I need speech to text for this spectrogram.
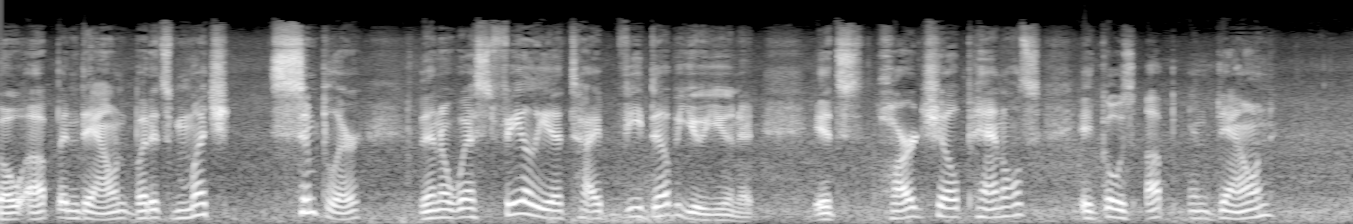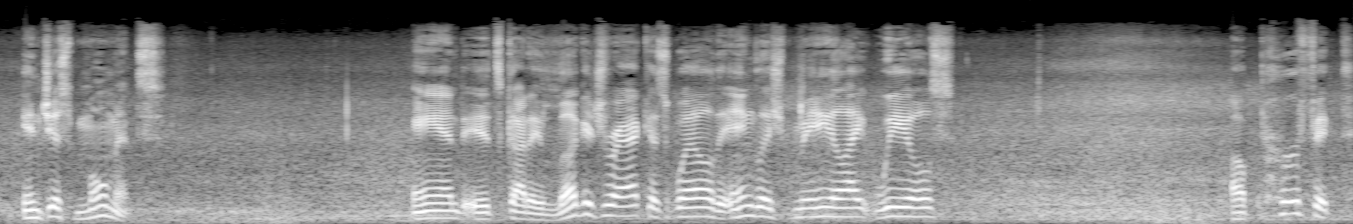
go up and down, but it's much simpler than a Westfalia type VW unit. It's hard shell panels. It goes up and down in just moments. And it's got a luggage rack as well, the English Minilite wheels. A perfect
